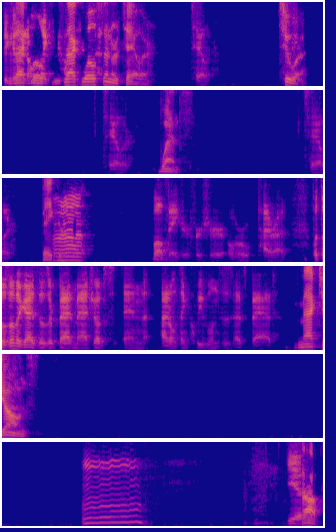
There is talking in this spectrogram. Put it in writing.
because Zach I don't Wilson, like Zach Wilson or Taylor. Taylor. Tua. Taylor. Wentz. Taylor. Baker. Uh, well, Baker for sure over Tyrod. But those other guys, those are bad matchups, and I don't think Cleveland's is as bad. Mac Jones. Mm, yeah. Stop.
